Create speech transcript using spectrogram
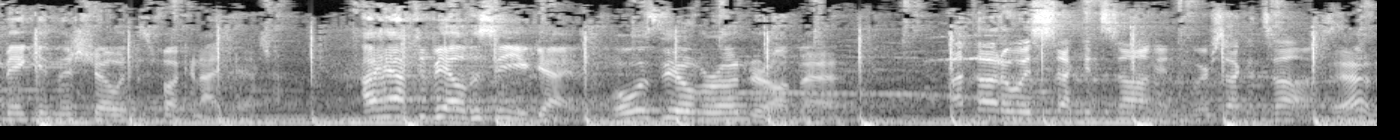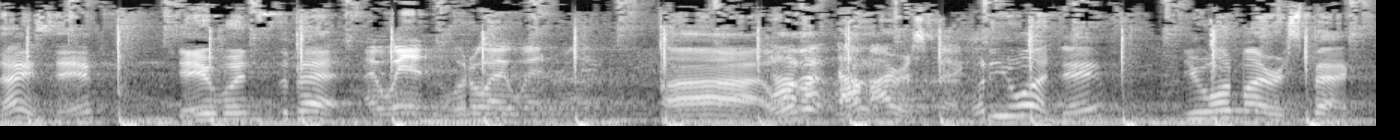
making this show with this fucking iPad. I have to be able to see you guys. What was the over under on that? I thought it was second song, and we're second song. Yeah, nice, Dave. Dave wins the bet. I win. What do I win, Rob? Ah, uh, not, not my respect. What do you want, Dave? You want my respect.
